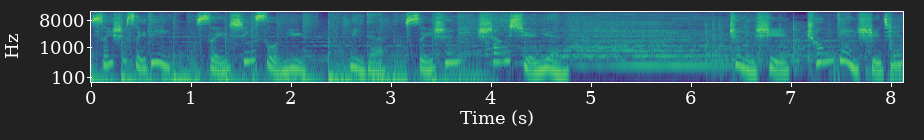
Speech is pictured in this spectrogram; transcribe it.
随时随地，随心所欲，你的随身商学院。这里是充电时间。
